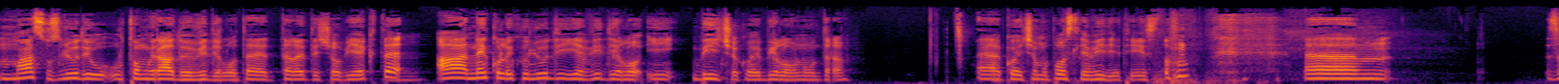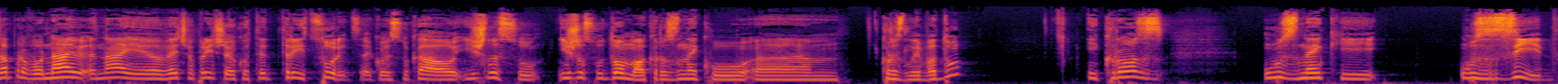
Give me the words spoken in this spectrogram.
masu ljudi u, tom gradu je vidjelo te, te leteće objekte, Mhm. a nekoliko ljudi je vidjelo i biće koje je bilo unutra. E, koje ćemo poslije vidjeti isto. Em, zapravo naj, najveća priča je oko te tri curice koje su kao išle su, išle su doma kroz neku em, kroz livadu i kroz uz neki uz zid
